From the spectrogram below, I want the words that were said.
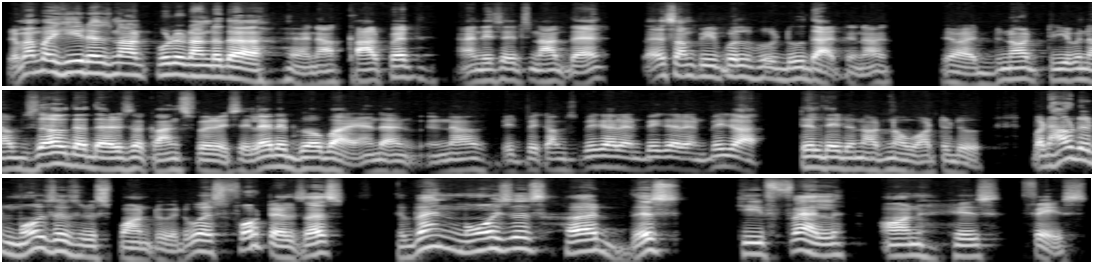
Remember, he does not put it under the you know, carpet and he says it's not there. There are some people who do that, you know, do not even observe that there is a conspiracy. Let it go by, and then you know it becomes bigger and bigger and bigger till they do not know what to do. But how did Moses respond to it? Verse 4 tells us when Moses heard this, he fell on his face.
